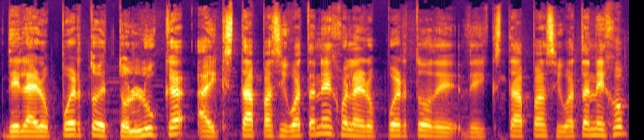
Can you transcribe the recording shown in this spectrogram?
del aeropuerto de Toluca a Ixtapas y Guatanejo, el aeropuerto de, de Ixtapas y Guatanejo.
